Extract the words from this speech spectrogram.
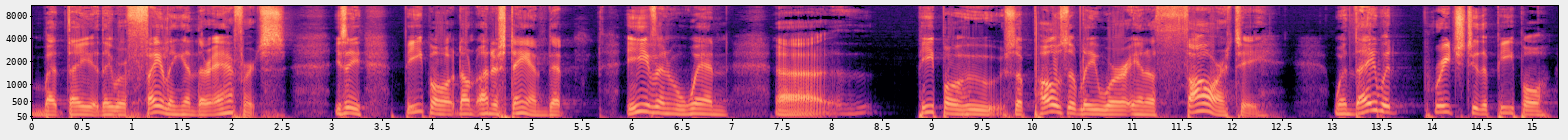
but they, they were failing in their efforts. You see, people don't understand that even when uh, people who supposedly were in authority, when they would preach to the people,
